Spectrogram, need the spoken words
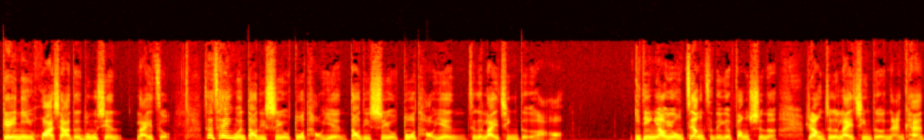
给你画下的路线来走。这蔡英文到底是有多讨厌？到底是有多讨厌这个赖清德啊？哈？一定要用这样子的一个方式呢，让这个赖清德难堪。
